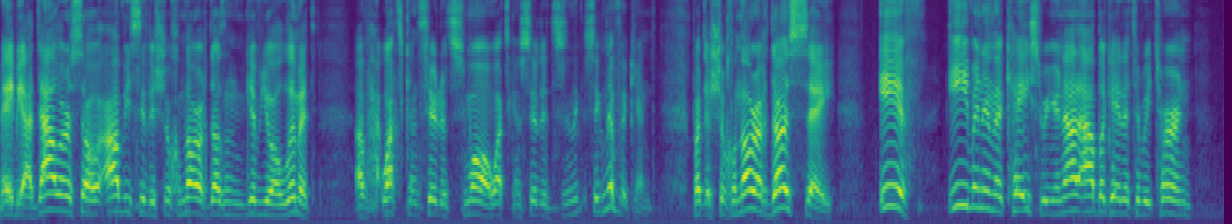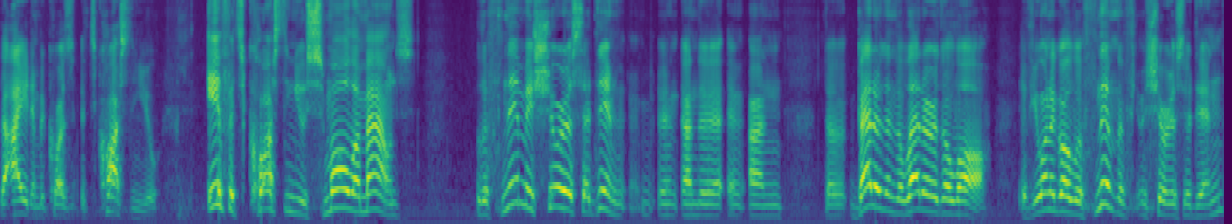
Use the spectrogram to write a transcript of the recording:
maybe a dollar or so, obviously the Shulchan Aruch doesn't give you a limit of what's considered small, what's considered significant. But the Shulchan Aruch does say if, even in a case where you're not obligated to return the item because it's costing you, if it's costing you small amounts, lefnim mishuras hadin, on the, on the, better than the letter of the law. If you want to go lefnim mishuras hadin,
